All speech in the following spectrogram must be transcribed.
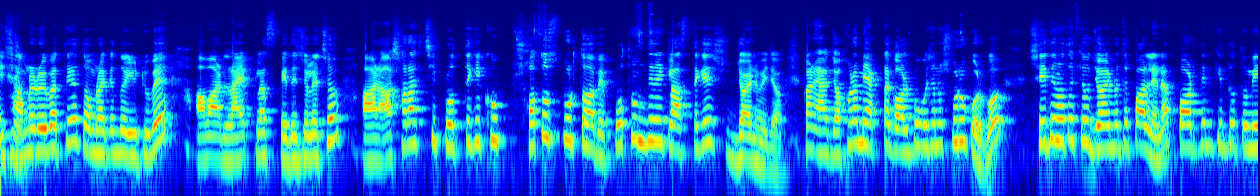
এই সামনের রবিবার থেকে তোমরা কিন্তু ইউটিউবে আমার লাইভ ক্লাস পেতে চলেছো। আর আশা রাখছি প্রত্যেকে খুব স্বতঃস্ফূর্ত হবে। প্রথম দিনের ক্লাস থেকে জয়েন হয়ে যাও। কারণ যখন আমি একটা গল্প বোঝানো শুরু করব সেদিন হয়তো কেউ জয়েন হতে পারলে না। পরদিন কিন্তু তুমি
